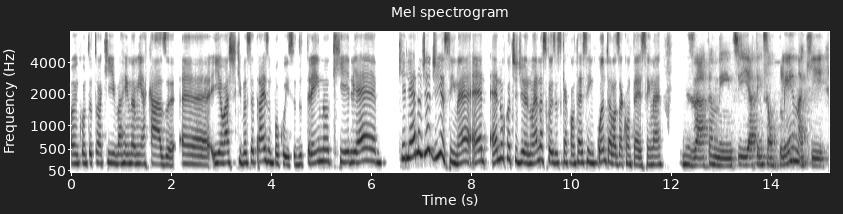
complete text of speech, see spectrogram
ou enquanto eu estou aqui varrendo a minha casa. É, e eu acho que você traz um pouco isso do treino que ele é que ele é no dia a dia, assim, né? É, é no cotidiano, é nas coisas que acontecem enquanto elas acontecem, né? Exatamente, e a atenção plena que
